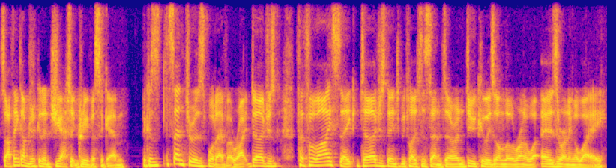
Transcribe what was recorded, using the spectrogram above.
So I think I'm just going to jet at Grievous again because the center is whatever, right? Dirge is for for my sake, Dirge is going to be close to the center, and Dooku is on the run away, is running away.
